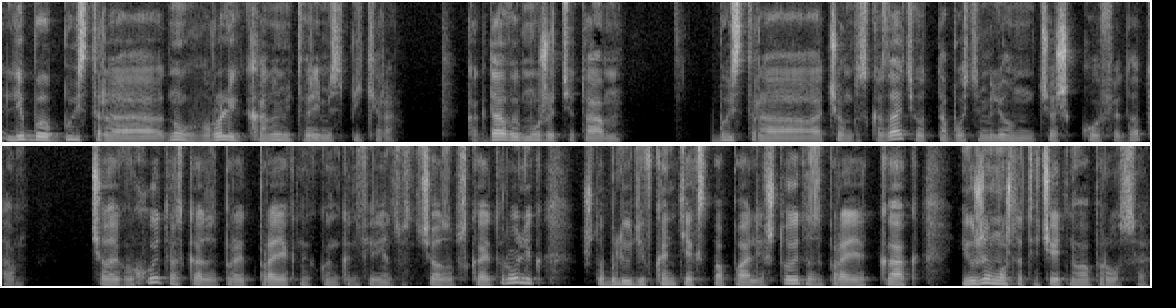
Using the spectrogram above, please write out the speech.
Либо быстро, ну, ролик экономит время спикера. Когда вы можете там быстро о чем-то сказать, вот, допустим, миллион чашек кофе, да, там, человек выходит, рассказывает про этот проект на какую-нибудь конференцию, сначала запускает ролик, чтобы люди в контекст попали, что это за проект, как, и уже может отвечать на вопросы.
